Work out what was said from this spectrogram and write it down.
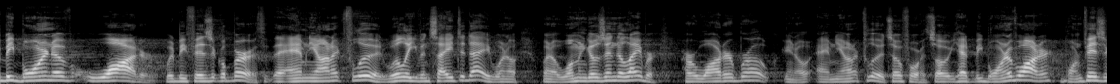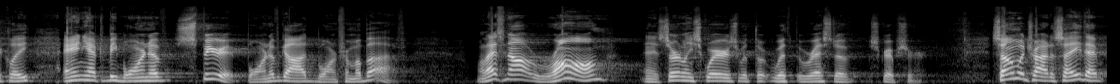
To be born of water would be physical birth. The amniotic fluid, we'll even say today, when a, when a woman goes into labor, her water broke, you know, amniotic fluid, so forth. So you have to be born of water, born physically, and you have to be born of spirit, born of God, born from above. Well, that's not wrong, and it certainly squares with the, with the rest of Scripture. Some would try to say that,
